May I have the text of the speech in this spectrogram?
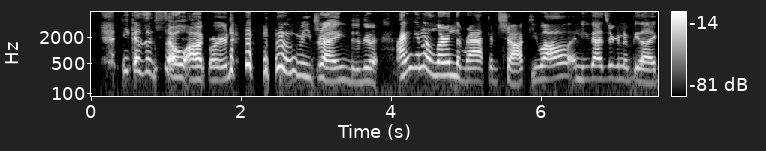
because it's so awkward. me trying to do it. I'm gonna learn the rap and shock you all, and you guys are gonna be like,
